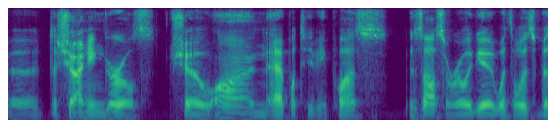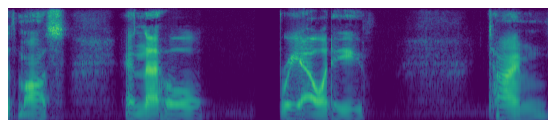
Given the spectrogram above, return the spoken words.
uh, the Shining Girls show on Apple TV Plus is also really good with Elisabeth Moss and that whole reality time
